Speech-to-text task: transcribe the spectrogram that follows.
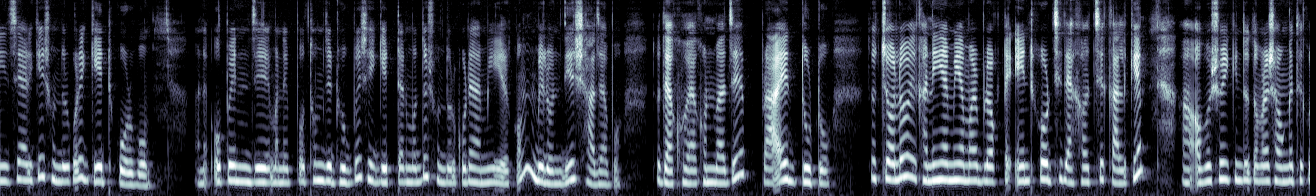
নিচে আর কি সুন্দর করে গেট করব। মানে ওপেন যে মানে প্রথম যে ঢুকবে সেই গেটটার মধ্যে সুন্দর করে আমি এরকম বেলুন দিয়ে সাজাবো। তো দেখো এখন বাজে প্রায় দুটো। তো চলো এখানেই আমি আমার ব্লগটা এন্ড করছি, দেখা হচ্ছে কালকে। অবশ্যই কিন্তু তোমরা সঙ্গে থেকো,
